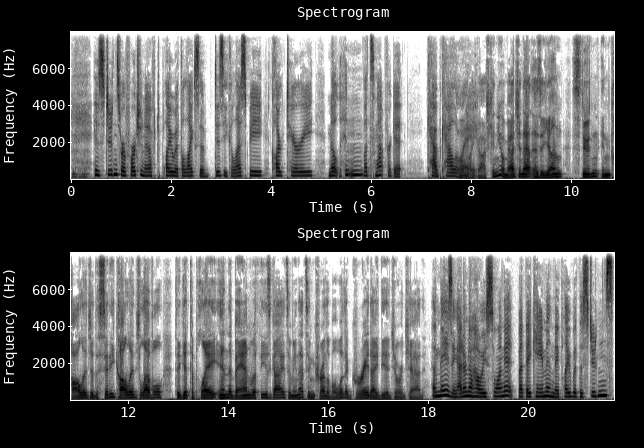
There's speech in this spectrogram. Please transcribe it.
Mm-hmm. His students were fortunate enough to play with the likes of Dizzy Gillespie, Clark Terry, Milt Hinton, let's not forget Cab Calloway. Oh my gosh. Can you imagine that as a young student in college at the city college level to get to play in the band with these guys? I mean, that's incredible. What a great idea George had. Amazing. I don't know how he swung it, but they came in, they played with the students,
